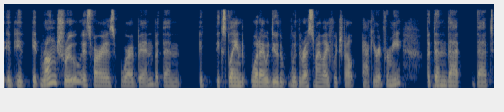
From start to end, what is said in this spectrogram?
it, it it rung true as far as where I've been, but then it explained what I would do the, with the rest of my life, which felt accurate for me. But mm-hmm. then that that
